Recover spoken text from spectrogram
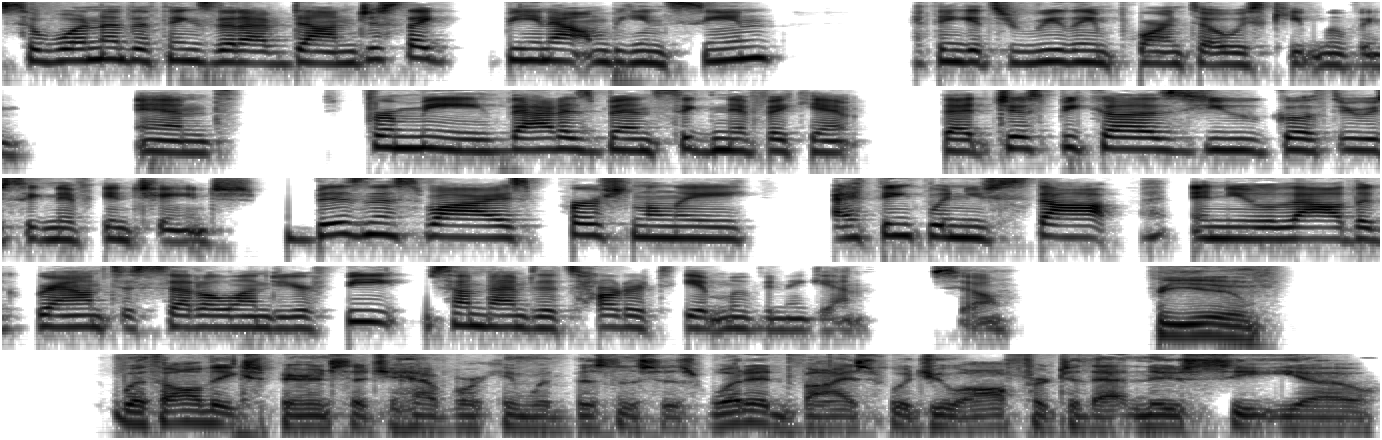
so, one of the things that I've done, just like being out and being seen, I think it's really important to always keep moving. And for me, that has been significant that just because you go through a significant change, business wise, personally, I think when you stop and you allow the ground to settle under your feet, sometimes it's harder to get moving again. So, for you, with all the experience that you have working with businesses, what advice would you offer to that new CEO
